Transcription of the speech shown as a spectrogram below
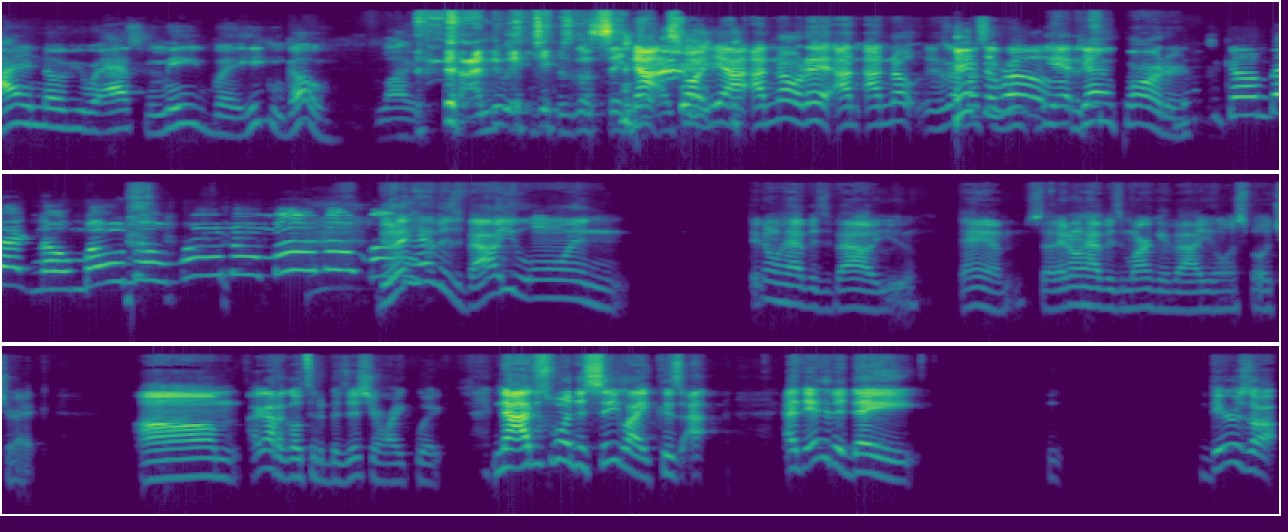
I didn't know if you were asking me, but he can go. Like I knew AJ was going to say. Nah, that. so yeah, I know that. I, I know. Hit the road. We, we had a two parter. Don't come back no more, no more, no more, no more. Do they have his value on? They don't have his value. Damn. So they don't have his market value on Spotrac. Um, I gotta go to the position right quick. Now, I just wanted to see, like, because I at the end of the day, there's a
